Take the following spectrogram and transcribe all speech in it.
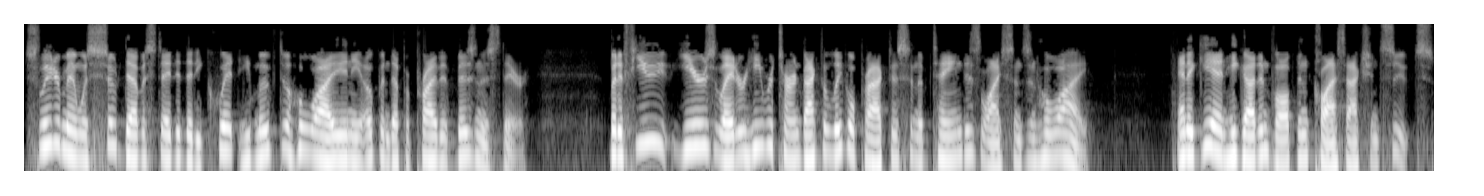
Schlichtmann was so devastated that he quit. He moved to Hawaii and he opened up a private business there. But a few years later, he returned back to legal practice and obtained his license in Hawaii. And again, he got involved in class action suits.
